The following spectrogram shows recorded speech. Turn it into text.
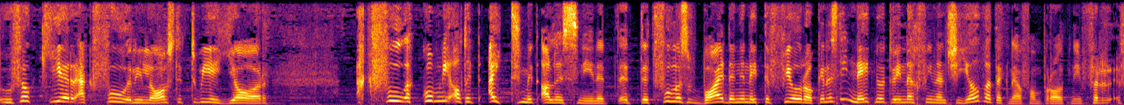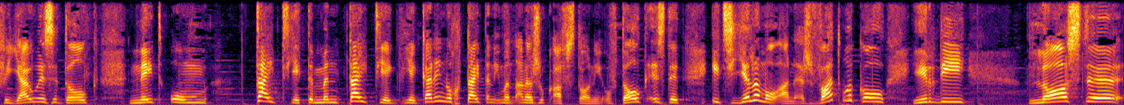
hoeveel keer ek voel in die laaste 2 jaar ek voel ek kom nie altyd uit met alles nie en dit dit, dit voel asof baie dinge net te veel raak. En dit is nie net noodwendig finansiëel wat ek nou van praat nie. Vir vir jou is dit dalk net om tyd jy te min tyd. Jy jy kan nie nog tyd aan iemand anders ook afstaan nie. Of dalk is dit iets heeltemal anders. Wat ook al hierdie laaste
